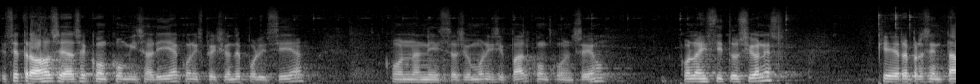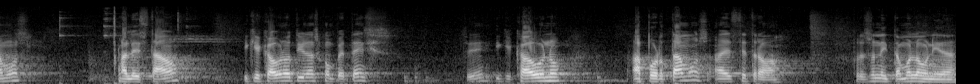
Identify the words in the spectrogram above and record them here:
Este trabajo se hace con comisaría, con inspección de policía, con administración municipal, con consejo, con las instituciones que representamos al Estado y que cada uno tiene unas competencias ¿sí? y que cada uno aportamos a este trabajo. Por eso necesitamos la unidad.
